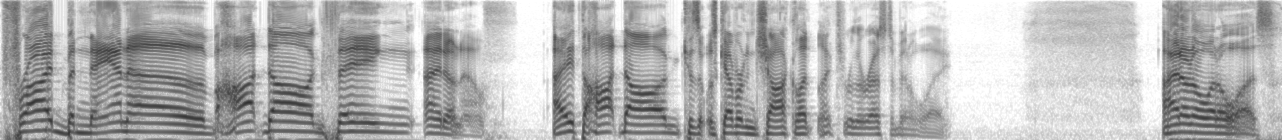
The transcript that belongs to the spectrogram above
fried banana hot dog thing. I don't know. I ate the hot dog because it was covered in chocolate. I threw the rest of it away. I don't know what it was.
